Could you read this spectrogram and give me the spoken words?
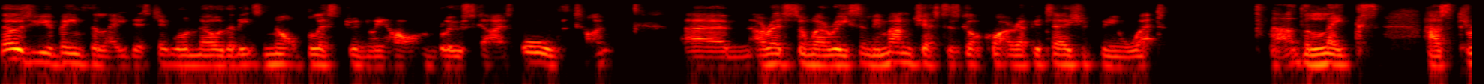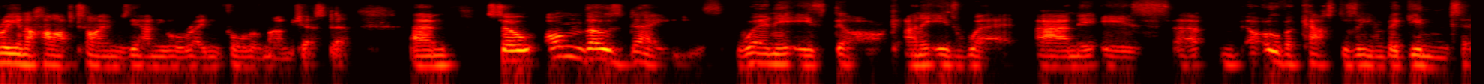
Those of you who've been to the Lake District will know that it's not blisteringly hot and blue skies all the time. Um, I read somewhere recently Manchester's got quite a reputation for being wet. Uh, the lakes has three and a half times the annual rainfall of Manchester. Um, so on those days when it is dark and it is wet and it is uh, overcast, doesn't even begin to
